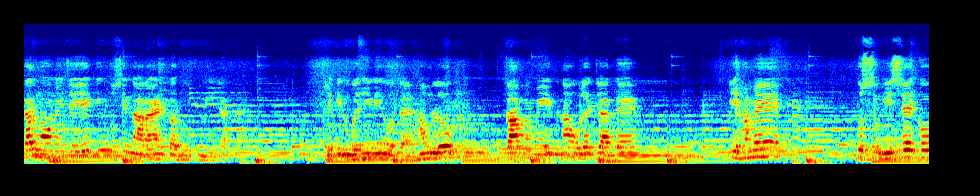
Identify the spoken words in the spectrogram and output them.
कर्म होने चाहिए कि उसे नारायण का रूप मिल जाता है। लेकिन वही नहीं होता है। हम लोग काम में इतना उलझ जाते हैं कि हमें उस विषय को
